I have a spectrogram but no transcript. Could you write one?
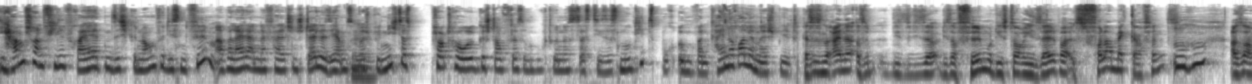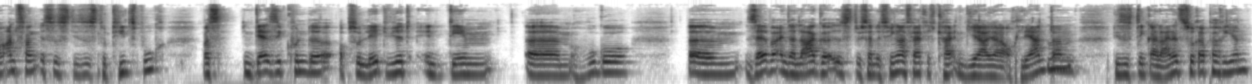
die haben schon viel Freiheiten sich genommen für diesen Film, aber leider an der falschen Stelle. Sie haben zum mhm. Beispiel nicht das Plothole gestopft, das im Buch drin ist, dass dieses Notizbuch irgendwann keine Rolle mehr spielt. Das ist ein reiner, also diese, dieser, dieser Film und die Story selber ist voller MacGuffins. Mhm. Also am Anfang ist es dieses Notizbuch, was in der Sekunde obsolet wird, in dem ähm, Hugo ähm, selber in der Lage ist, durch seine Fingerfertigkeiten, die er ja auch lernt dann, mhm. dieses Ding alleine zu reparieren.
